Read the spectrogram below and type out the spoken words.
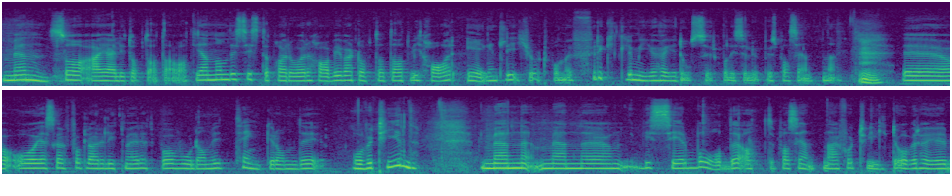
Men så er jeg litt opptatt av at gjennom de siste par år har vi vært opptatt av at vi har egentlig kjørt på med fryktelig mye høye doser på disse lupuspasientene. Mm. Eh, og jeg skal forklare litt mer etterpå hvordan vi tenker om det over tid. Men, men eh, vi ser både at pasientene er fortvilte over høye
